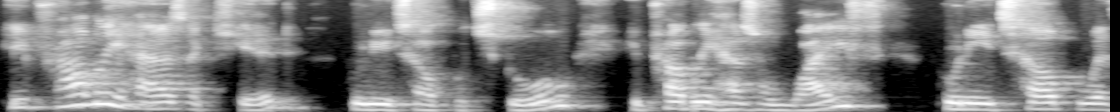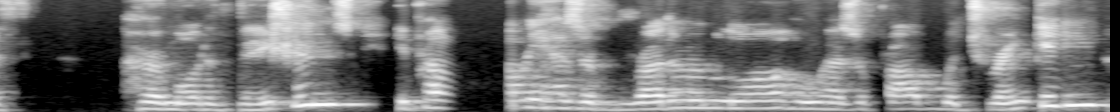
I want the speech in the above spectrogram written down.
he probably has a kid who needs help with school. He probably has a wife who needs help with her motivations. He probably has a brother in law who has a problem with drinking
